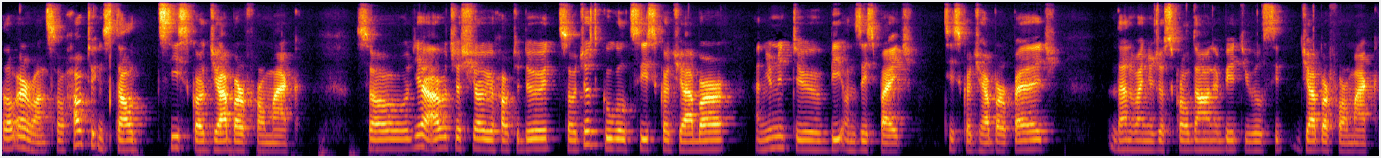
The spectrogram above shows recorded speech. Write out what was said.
Hello everyone, so how to install Cisco Jabber for Mac. So yeah, I will just show you how to do it. So just Google Cisco Jabber and you need to be on this page, Cisco Jabber page. Then when you just scroll down a bit, you will see Jabber for Mac.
